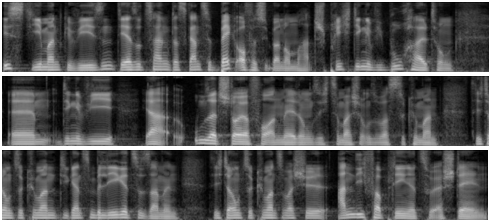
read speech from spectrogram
ist jemand gewesen, der sozusagen das ganze Backoffice übernommen hat. Sprich Dinge wie Buchhaltung, ähm, Dinge wie ja, Umsatzsteuervoranmeldungen, sich zum Beispiel um sowas zu kümmern, sich darum zu kümmern, die ganzen Belege zu sammeln, sich darum zu kümmern, zum Beispiel Anlieferpläne zu erstellen,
